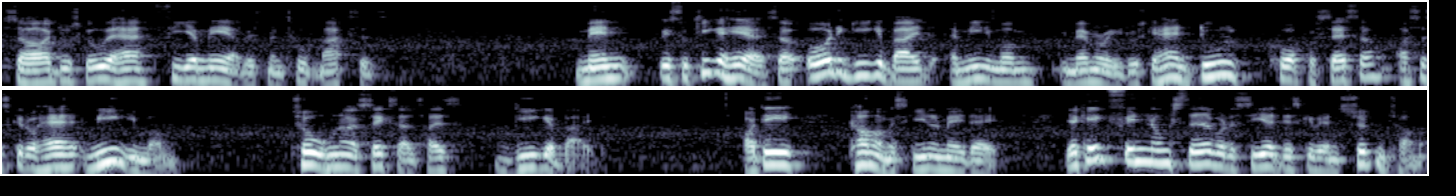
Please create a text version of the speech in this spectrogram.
Så du skal ud og have 4 mere, hvis man tog maxes. Men hvis du kigger her, så 8 GB er minimum i memory. Du skal have en dual core processor, og så skal du have minimum 256 GB. Og det kommer maskinen med i dag. Jeg kan ikke finde nogen steder, hvor det siger, at det skal være en 17-tommer.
